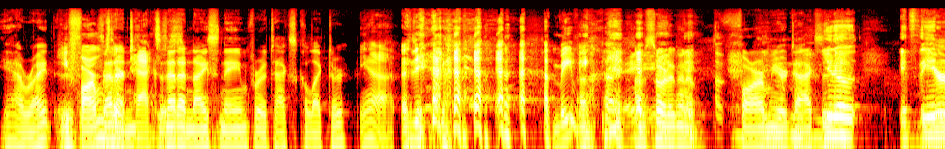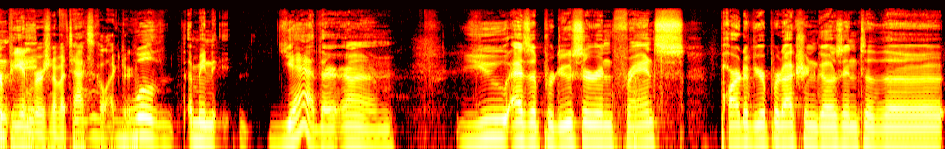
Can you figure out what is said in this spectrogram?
yeah, right. He farms that their a, taxes? Is that a nice name for a tax collector? Yeah, maybe. I'm sort of going to farm your taxes. You know, It's the in- European version of a tax collector. Well, I mean, yeah, there. Um, you as a producer in France, part of your production goes into the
